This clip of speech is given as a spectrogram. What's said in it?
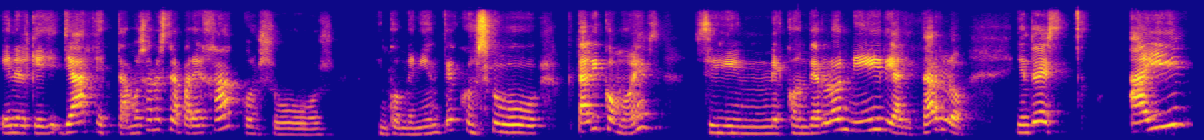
en el que ya aceptamos a nuestra pareja con sus inconvenientes, con su, tal y como es, sin esconderlo ni idealizarlo. Y entonces, ahí,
